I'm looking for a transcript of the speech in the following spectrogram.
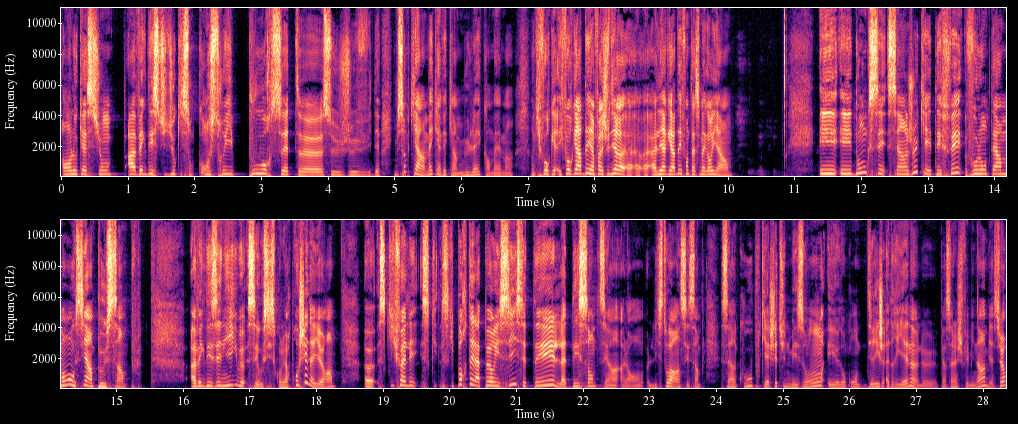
en location avec des studios qui sont construits pour cette, euh, ce jeu vidéo. Il me semble qu'il y a un mec avec un mulet quand même. hein. Donc il faut, il faut regarder, enfin je veux dire, euh, euh, aller regarder Fantasmagoria. hein. Et, donc c'est un jeu qui a été fait volontairement aussi un peu simple. Avec des énigmes, c'est aussi ce qu'on lui reprochait d'ailleurs. Hein. Euh, ce qui portait la peur ici, c'était la descente. C'est alors l'histoire, hein, c'est simple. C'est un couple qui achète une maison et donc on dirige Adrienne, le personnage féminin bien sûr,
